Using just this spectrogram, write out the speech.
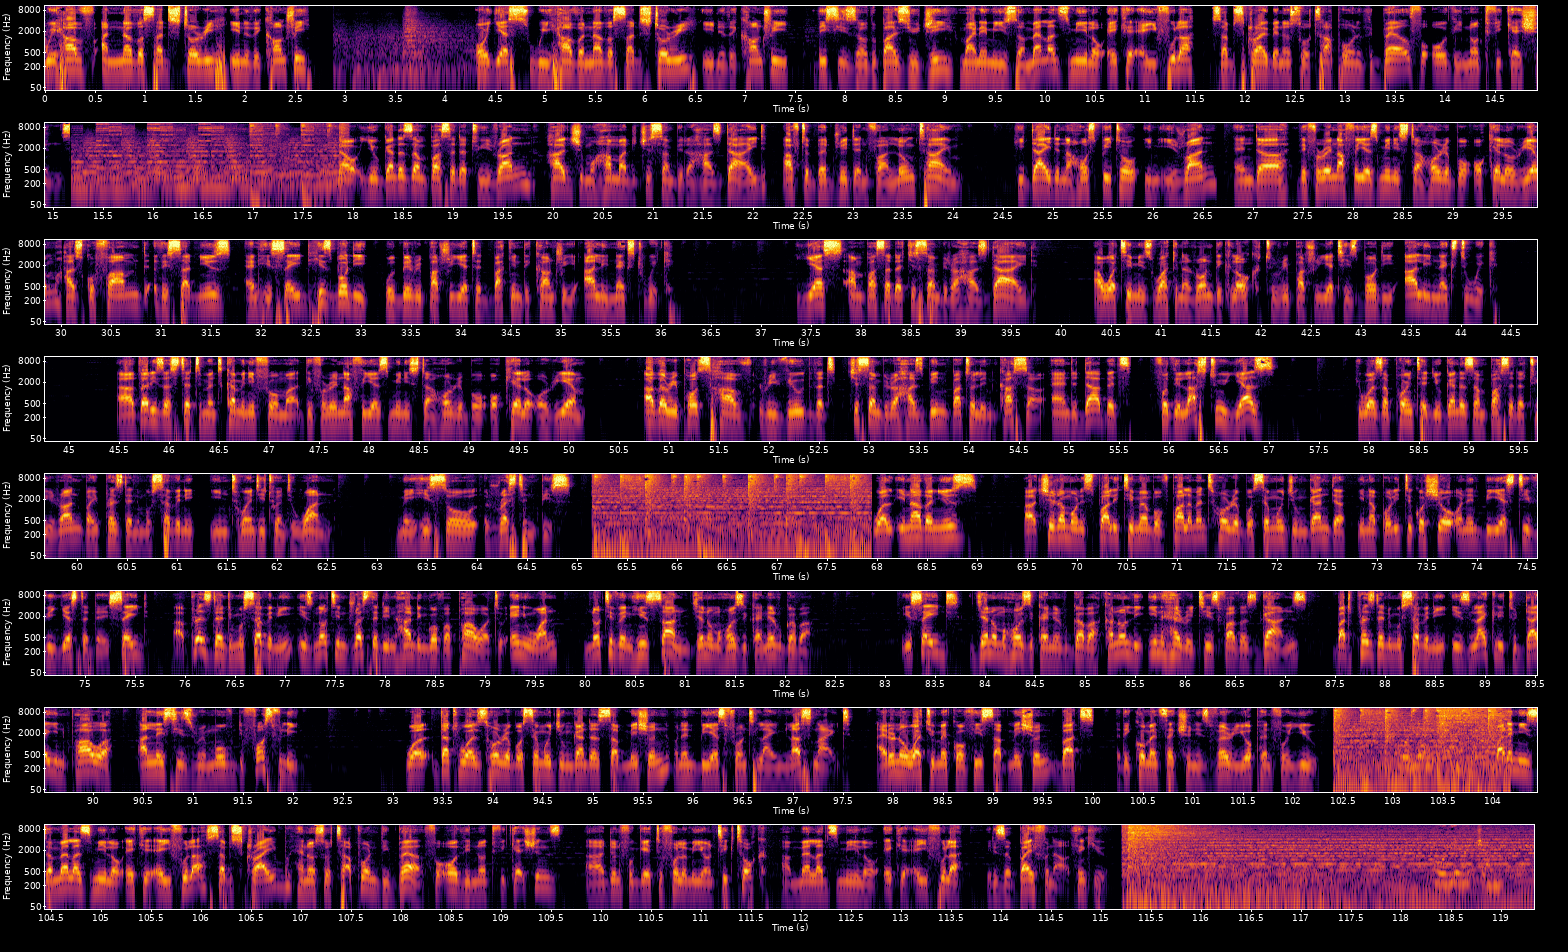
We have another sad story in the country. Oh yes, we have another sad story in the country. This is uh, the Buzz UG. My name is uh, Melads Milo aka Fuller. Subscribe and also tap on the bell for all the notifications. Now, Uganda's ambassador to Iran, Haj Muhammad Kisambira, has died after bedridden for a long time. He died in a hospital in Iran, and uh, the Foreign Affairs Minister, Honorable Okello Oryem, has confirmed the sad news, and he said his body will be repatriated back in the country early next week. Yes, Ambassador Kisambira has died. Our team is working around the clock to repatriate his body early next week. Uh, that is a statement coming in from uh, the Foreign Affairs Minister, Honorable Okello Oryem. Other reports have revealed that Kisambira has been battling cancer and diabetes for the last two years. He was appointed Uganda's ambassador to Iran by President Museveni in 2021. May his soul rest in peace. Well, in other news, uh, Kira Municipality Member of Parliament Honorable Ssemujju Nganda in a political show on NBS TV yesterday said uh, President Museveni is not interested in handing over power to anyone, not even his son, General Muhoozi Kainerugaba. He said General Muhoozi Kainerugaba can only inherit his father's guns, but President Museveni is likely to die in power unless he is removed forcefully. Well, that was Honorable Ssemujju Nganda's submission on NBS Frontline last night. I don't know what you make of his submission, but the comment section is very open for you. My name is Amelas Milo, aka Fuller. Subscribe and also tap on the bell for all the notifications. Uh, don't forget to follow me on TikTok, Amelas Milo, aka Fuller. It is a bye for now. Thank you. Audio Jungle.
